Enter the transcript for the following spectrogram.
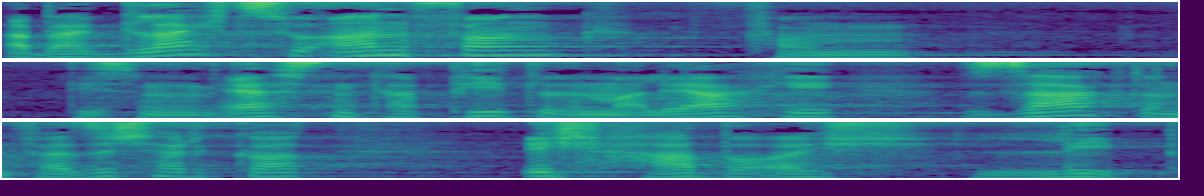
Aber gleich zu Anfang von diesem ersten Kapitel in Malachi sagt und versichert Gott, ich habe euch lieb.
